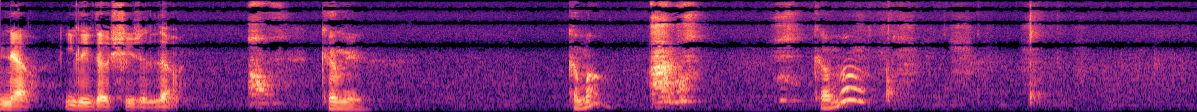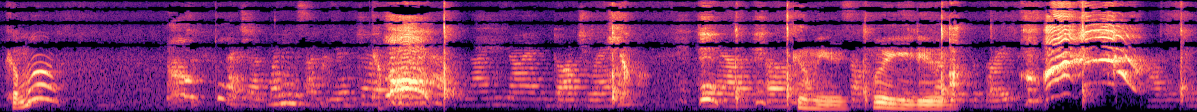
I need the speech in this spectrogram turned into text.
No, you leave those shoes alone. Come here. Come on. Come on. Come on. Hi, Chuck. My name is Andrea. I have a 99 Dodge Ram. And, um, Come here. What are you doing? the brakes. I was gonna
